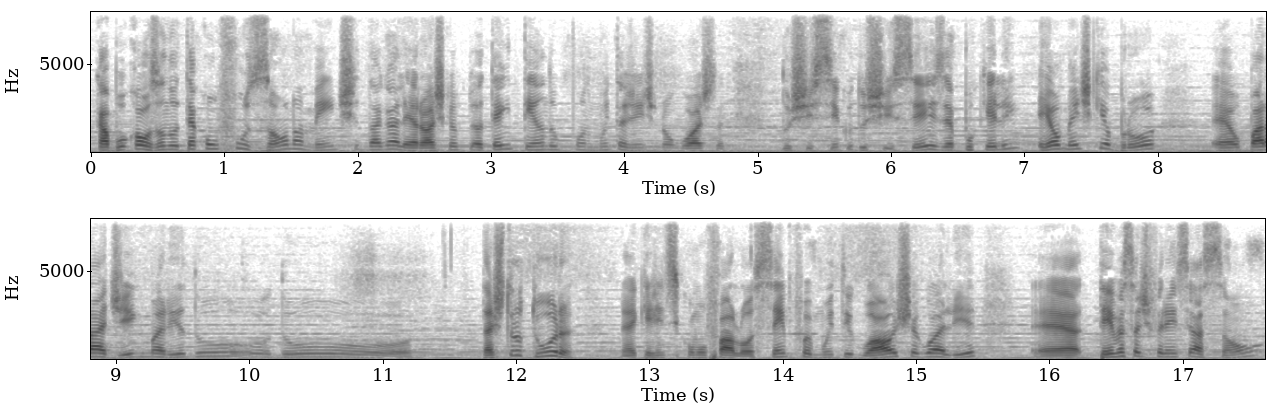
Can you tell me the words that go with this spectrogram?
acabou causando até confusão na mente da galera. Eu acho que eu até entendo quando muita gente não gosta do X5 do X6, é porque ele realmente quebrou é, o paradigma ali do, do da estrutura, né? Que a gente, como falou, sempre foi muito igual e chegou ali, é, teve essa diferenciação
